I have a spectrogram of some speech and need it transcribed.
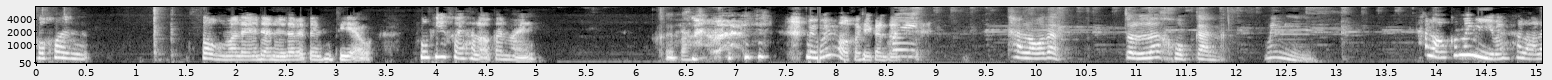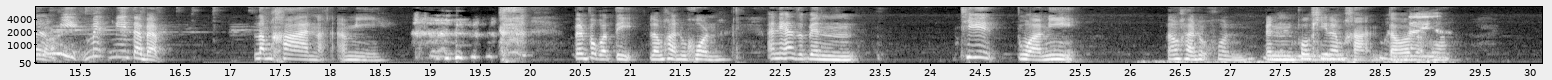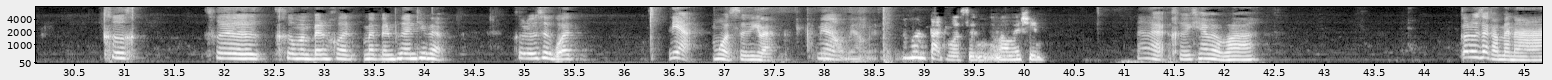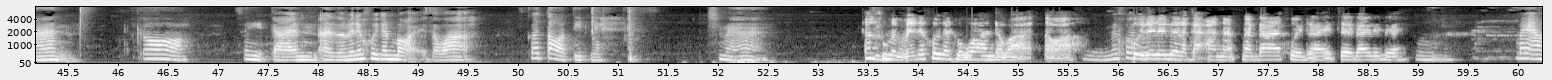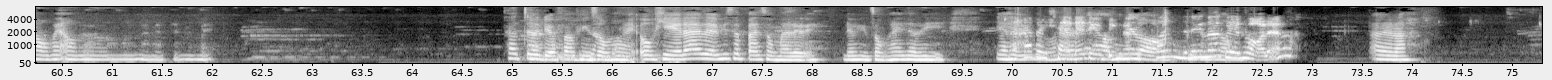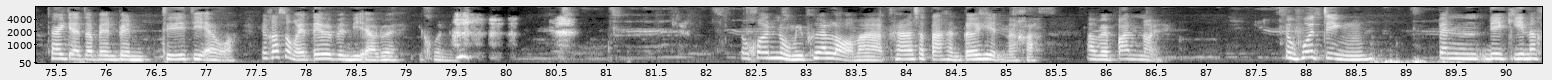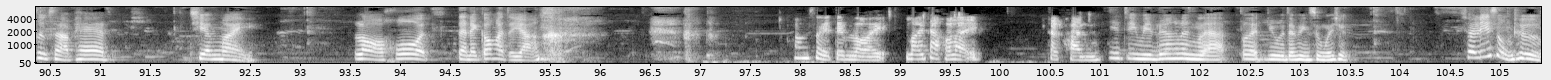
ทุกคนส่งมาเลย เดี๋ยวหนูจะไปเป็นเจียวพวกพี่เคยทะเลาะกันไหม เคยปะหนูไม่บอกเขาทีกันนะไม่ทะเลาะแบบ จนเลิกคบกันอะไม่มี ทะเลาะก็ไม่มีปะทะเลาะอะไรหรอ ไม่มีไม่มีแต่แบบลำคาญอะอะมี เป็นปกติลำคาญทุกคน อันนี้อาจจะเป็นที่ตัวนี่ลำคาญทุกคน เป็นพวกขี้ลำคาญ แต่ว่าแบบว่า คือคือคือมันเป็นคนมันเป็นเพื่อนที่แบบ คือรู้สึกว่า เนี่ย หมดซึ้งอีกแล้วไม่เอาไม่เอาไม่เอามันตัดหัวซึ้งเราไม่ชินนั่นแหละเคยแค่แบบว่า ก็รู้จักกันมานาน ก็สนิทกัน อาจจะไม่ได้คุยกันบ่อย แต่ว่า ก็ต่อติดไง ใช่ไหมก็คือมันไม่ได้คุยกันทุกวันแต่ว่า แต่ว่าโอ้ไม่ค่อยคุยได้เรื่อยๆแล้วกันอะนัดนัดได้คุยได้เจอได้เรื่อยอืม ไม่เอาไม่เอาไม่เอาไม่ไม่ไม่ไม่ไม่ถ้าเจอเดี๋ยวฝากพิงส่งให้โอเคได้เลยพี่สไปร์ส่งมาเลย เดี๋ยวพิงส่งให้เชอรี่อยากๆให้ถ้าไปแชร์ได้จริงๆนะไม่หรอกไม่ได้เลิกเรียนหมอแล้วอะไรนะถ้าแกจะเป็นเป็นทีดีจีเอลอะแล้วก็ส่งไอเต้ไปเป็นบีเอลด้วย อีกคนหนึ่งทุกคนหนูมีเพื่อนหล่อมากถ้าสตาร์ฮันเตอร์เห็นนะคะ เอาไปปั้นหน่อยหนูพูดจริง เป็นดีกรีนักศึกษาแพทย์ เชียงใหม่ หล่อโคตร แต่ในกล้องอาจจะยัง ความสวยเต็มร้อย ร้อยจากเท่าไหร่ จากพัน ที่จริงมีเรื่องหนึ่งแล้ว เปิดอยู่แต่พิงสูงไม่ถึงเชอรี่สูงถึง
